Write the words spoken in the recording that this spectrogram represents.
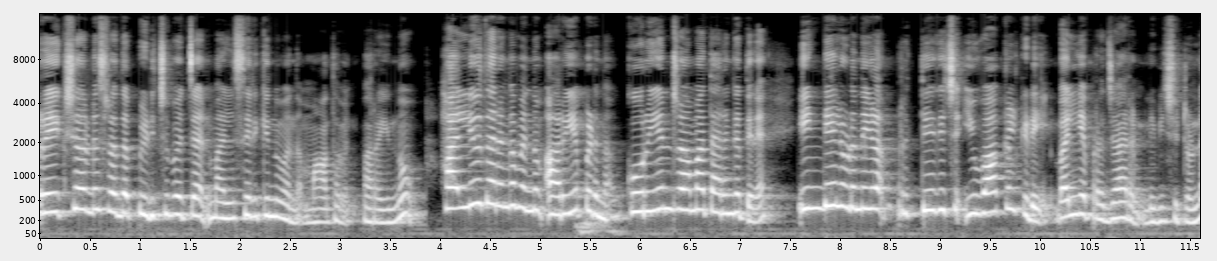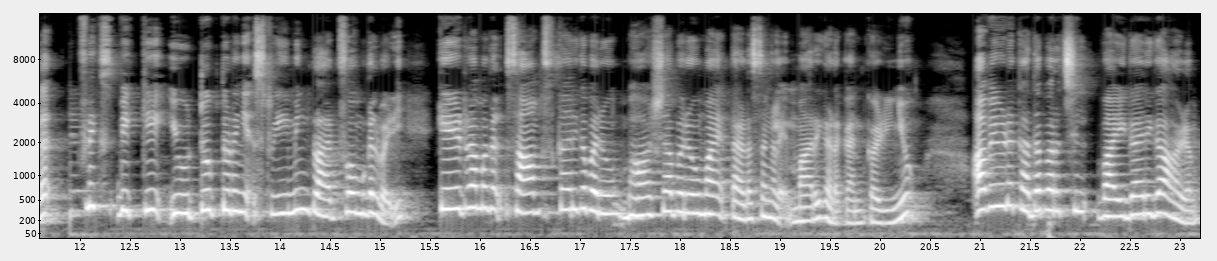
പ്രേക്ഷകരുടെ ശ്രദ്ധ പിടിച്ചുപറ്റാൻ മത്സരിക്കുന്നുവെന്ന് മാധവൻ പറയുന്നു. ഹല്യു തരംഗം എന്നും അറിയപ്പെടുന്ന കൊറിയൻ ഡ്രാമ തരംഗത്തിന് ഇന്ത്യയിലുടനീളം പ്രത്യേകിച്ച് യുവാക്കൾക്കിടയിൽ വലിയ പ്രചാരം ലഭിച്ചിട്ടുണ്ട്. നെറ്റ്ഫ്ലിക്സ് വിക്കി യൂട്യൂബ് തുടങ്ങിയ സ്ട്രീമിംഗ് പ്ലാറ്റ്ഫോമുകൾ വഴി കെ ഡ്രാമകൾ സാംസ്കാരികപരവും ഭാഷാപരവുമായ തടസ്സങ്ങളെ മറികടക്കാൻ കഴിഞ്ഞു. അവയുടെ കഥ പറച്ചിൽ വൈകാരിക ആഴം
